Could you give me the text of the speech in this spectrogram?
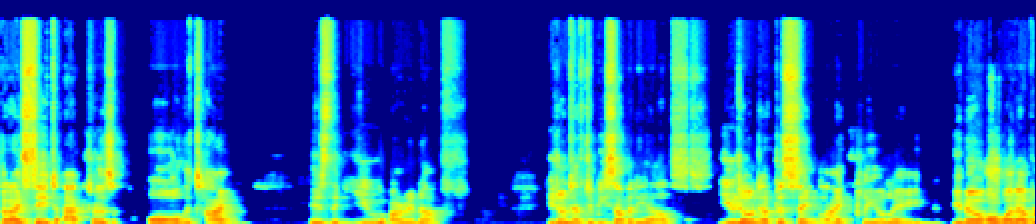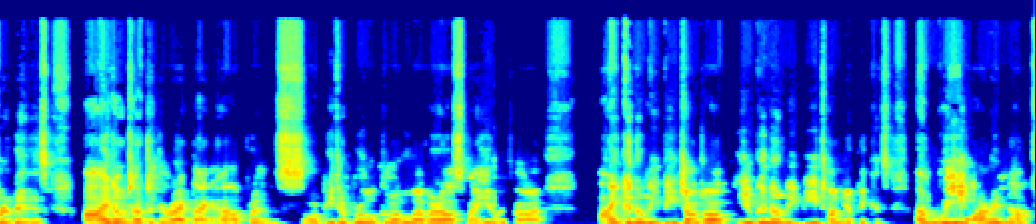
that I say to actors all the time is that you are enough. You don't have to be somebody else. You don't have to sing like Cleo Laine, you know, or whatever it is. I don't have to direct like Hal Prince or Peter Brook or whoever else my heroes are. I can only be John Doyle. You can only be Tonya Pinkins. And we are enough.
